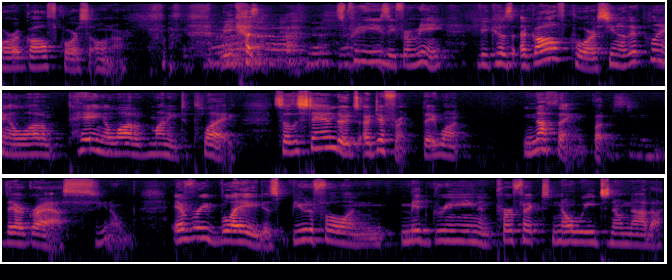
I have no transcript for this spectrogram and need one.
or a golf course owner. because it's pretty easy for me because a golf course, you know, they're playing a lot of paying a lot of money to play. So the standards are different. They want nothing but their grass, you know. Every blade is beautiful and mid-green and perfect, no weeds, no nada.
